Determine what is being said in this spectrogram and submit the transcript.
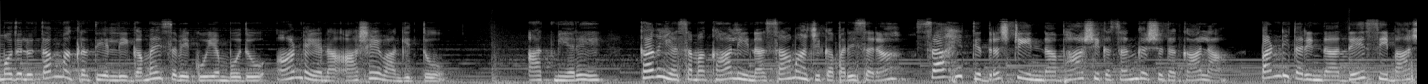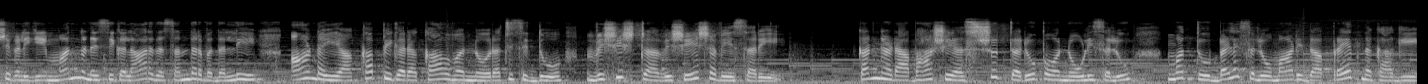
ಮೊದಲು ತಮ್ಮ ಕೃತಿಯಲ್ಲಿ ಗಮನಿಸಬೇಕು ಎಂಬುದು ಆಂಡಯ್ಯನ ಆಶಯವಾಗಿತ್ತು. ಆತ್ಮೀಯರೇ, ಕವಿಯ ಸಮಕಾಲೀನ ಸಾಮಾಜಿಕ ಪರಿಸರ, ಸಾಹಿತ್ಯ ದೃಷ್ಟಿಯಿಂದ ಭಾಷಿಕ ಸಂಘರ್ಷದ ಕಾಲ ಪಂಡಿತರಿಂದ ದೇಸಿ ಭಾಷೆಗಳಿಗೆ ಮನ್ನಣೆ ಸಿಗಲಾರದ ಸಂದರ್ಭದಲ್ಲಿ ಆಂಡಯ್ಯ ಕಪ್ಪಿಗರ ಕಾವವನ್ನು ರಚಿಸಿದ್ದು ವಿಶಿಷ್ಟ ವಿಶೇಷವೇ ಸರಿ. ಕನ್ನಡ ಭಾಷೆಯ ಶುದ್ಧ ರೂಪವನ್ನು ಉಳಿಸಲು ಮತ್ತು ಬೆಳೆಸಲು ಮಾಡಿದ ಪ್ರಯತ್ನಕ್ಕಾಗಿ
